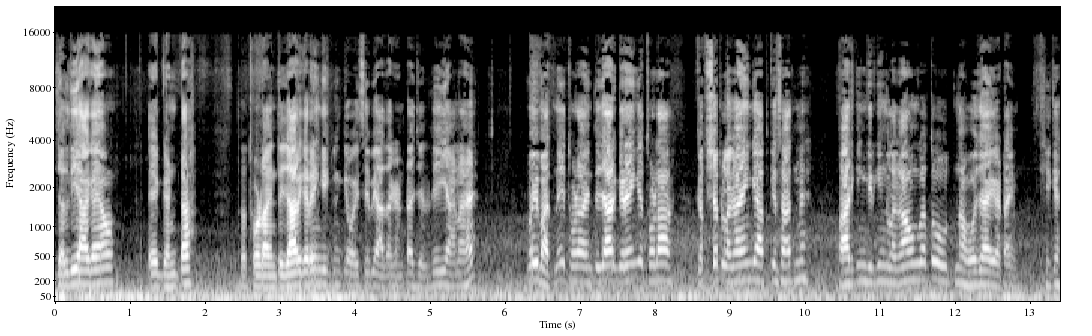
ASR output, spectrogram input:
जल्दी आ गया हूँ, एक घंटा। तो थोड़ा इंतज़ार करेंगे क्योंकि वैसे भी आधा घंटा जल्दी ही आना है। कोई बात नहीं, थोड़ा इंतज़ार करेंगे, थोड़ा गपशप लगाएँगे आपके साथ में। पार्किंग गिर्किंग लगाऊँगा तो उतना हो जाएगा टाइम ठीक है?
